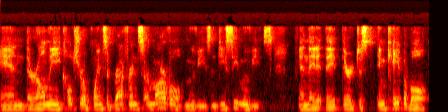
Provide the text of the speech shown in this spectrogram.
and their only cultural points of reference are Marvel movies and DC movies. And they they they're just incapable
